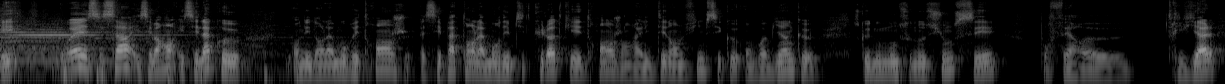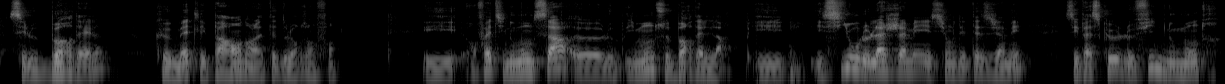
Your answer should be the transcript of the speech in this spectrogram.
Et Ouais, c'est ça, et c'est marrant, et c'est là que on est dans l'amour étrange. C'est pas tant l'amour des petites culottes qui est étrange en réalité dans le film, c'est qu'on voit bien que ce que nous montre ce notion, c'est pour faire euh, trivial, c'est le bordel que mettent les parents dans la tête de leurs enfants. Et en fait, ils nous montrent ça, euh, le- ils montrent ce bordel-là. Et, et si on le lâche jamais et si on le déteste jamais, c'est parce que le film nous montre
